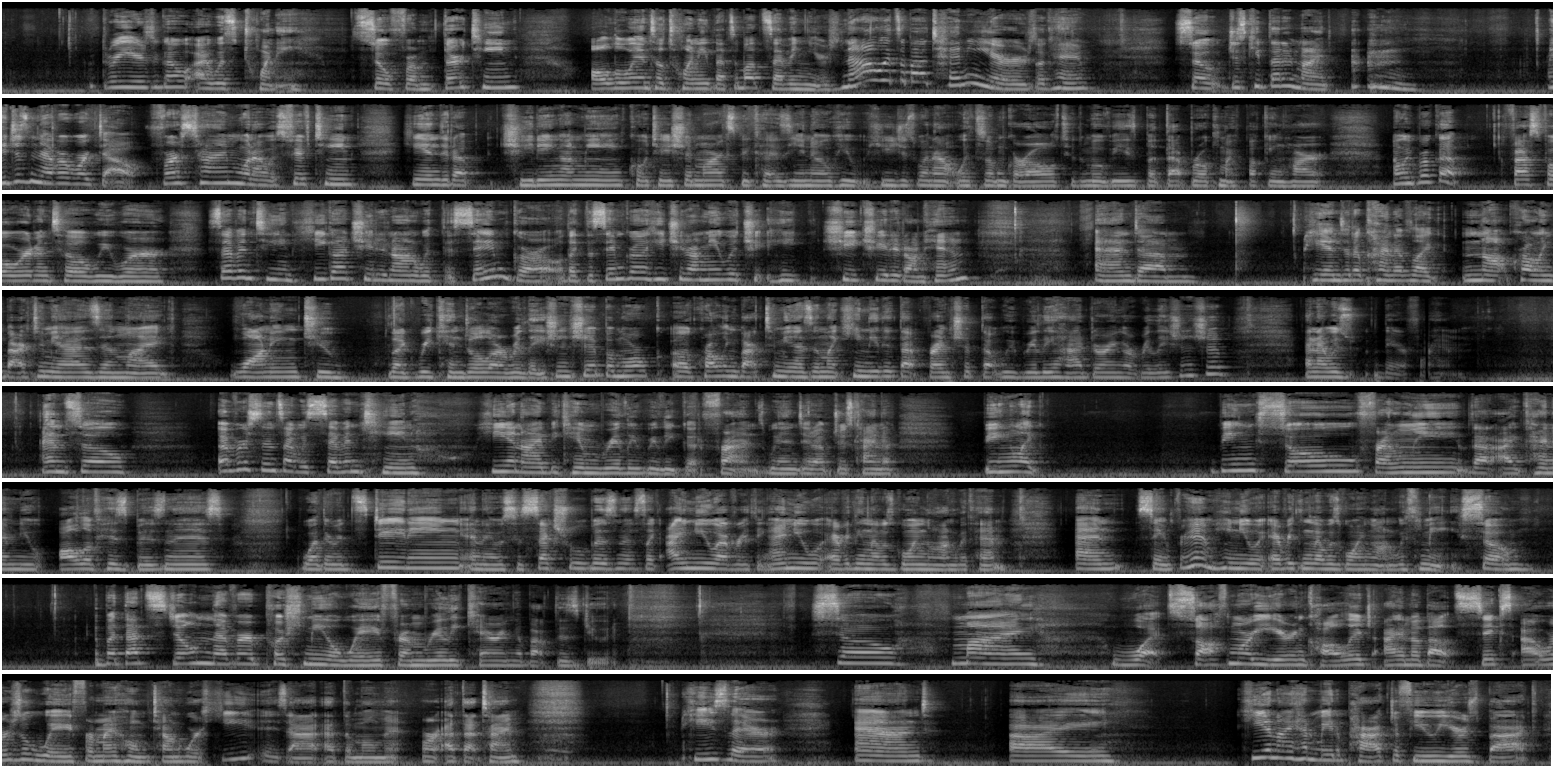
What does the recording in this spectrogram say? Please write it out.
three years ago, I was 20. So from 13 all the way until 20, that's about seven years. Now it's about 10 years, okay? So just keep that in mind. it just never worked out. First time when I was 15, he ended up cheating on me, quotation marks, because you know he he just went out with some girl to the movies, but that broke my fucking heart. And we broke up. Fast forward until we were 17, he got cheated on with the same girl, like the same girl he cheated on me with, he she cheated on him. And um he ended up kind of like not crawling back to me as in like wanting to like rekindle our relationship, but more uh, crawling back to me as in like he needed that friendship that we really had during our relationship, and I was there for him. And so, ever since I was 17, he and I became really, really good friends. We ended up just kind of being like being so friendly that I kind of knew all of his business, whether it's dating and it was his sexual business. Like I knew everything. I knew everything that was going on with him. And same for him. He knew everything that was going on with me. So, but that still never pushed me away from really caring about this dude. So, my what sophomore year in college, I am about six hours away from my hometown where he is at at the moment or at that time. He's there, and I, he and I had made a pact a few years back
